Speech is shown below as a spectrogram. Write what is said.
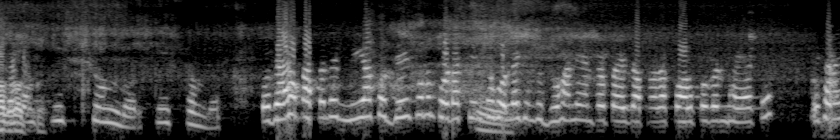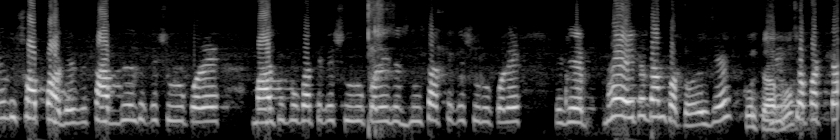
মাছ ভাজছে। কি সুন্দর কি সুন্দর। তো যাই হোক আপনাদের মিয়াকো যে কোনো প্রোডাক্ট কিনতে হলে কিন্তু জুহানি এন্টারপ্রাইজ আপনারা কল করবেন ভাইয়াকে। এখানে কিন্তু সব পাওয়া যায় যে সাব গ্রিল থেকে শুরু করে মাল্টি কুকার থেকে শুরু করে এই যে জুসার থেকে শুরু করে এই যে ভাইয়া এটার দাম কত? এই যে কোনটা মিট চপারটা?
